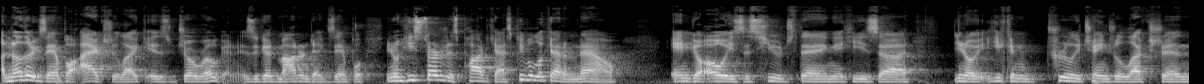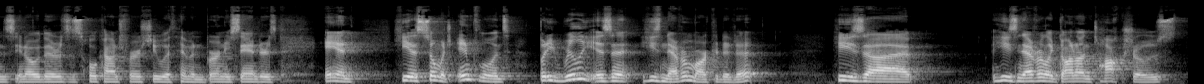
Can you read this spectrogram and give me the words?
Another example I actually like is Joe Rogan is a good modern day example. You know, he started his podcast. People look at him now and go, "Oh, he's this huge thing. He's uh, you know, he can truly change elections. You know, there's this whole controversy with him and Bernie Sanders, and he has so much influence, but he really isn't. He's never marketed it. He's uh, he's never like gone on talk shows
